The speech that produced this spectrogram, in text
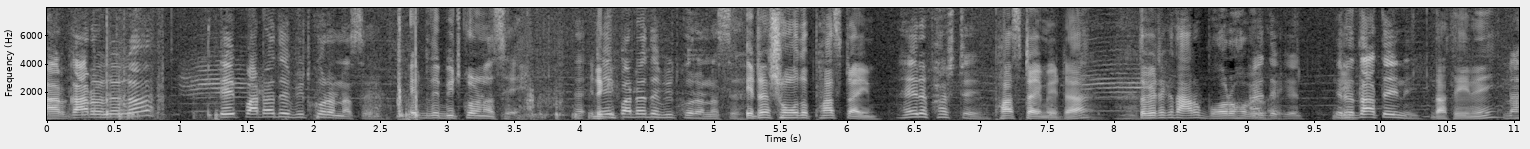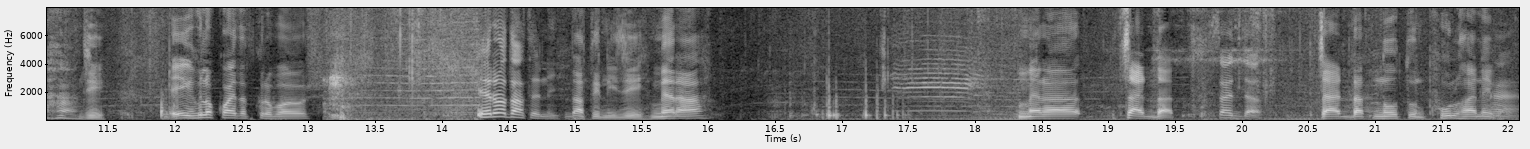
আর গারল হলো এই পাটাতে বিট করান আছে। এটাতে বিট করানো আছে। এই পাটাতে বিট করান আছে। এটা সম্ভবত ফার্স্ট টাইম হ্যাঁ এটা ফার্স্ট টাইম ফার্স্ট টাইম এটা। তবে এটা কিন্তু আরও বড় হবে দেখেন এটা দাঁতেই নেই। দাঁতেই নেই? না। জি। এইগুলো কয় দাঁত করে বয়স? এরও দাঁতে নেই। দাঁতই নেই জি। মেরা। মেরা চার দাঁত। চার দাঁত। চার দাঁত নতুন ফুল হয় নাই। হ্যাঁ।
